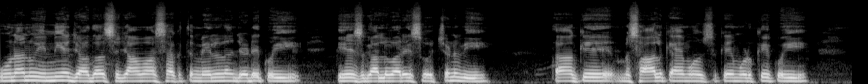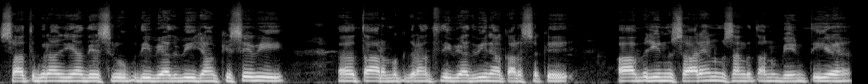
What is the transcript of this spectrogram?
ਉਹਨਾਂ ਨੂੰ ਇੰਨੀਆਂ ਜ਼ਿਆਦਾ ਸਜ਼ਾਵਾਂ ਸਖਤ ਮਿਲਣ ਜਿਹੜੇ ਕੋਈ ਇਸ ਗੱਲ ਬਾਰੇ ਸੋਚਣ ਵੀ, ਤਾਂ ਕਿ ਮਿਸਾਲ ਕਾਇਮ ਹੋ ਸਕੇ, ਮੁੜ ਕੇ ਕੋਈ ਸਤਿਗੁਰਾਂ ਜੀਆਂ ਦੇ ਸਰੂਪ ਦੀ ਬੇਅਦਬੀ ਜਾਂ ਕਿਸੇ ਵੀ ਧਾਰਮਿਕ ਗ੍ਰੰਥ ਦੀ ਬੇਅਦਬੀ ਨਾ ਕਰ ਸਕੇ। ਆਪ ਜੀ ਨੂੰ ਸਾਰਿਆਂ ਨੂੰ ਸੰਗਤਾਂ ਨੂੰ ਬੇਨਤੀ ਹੈ,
